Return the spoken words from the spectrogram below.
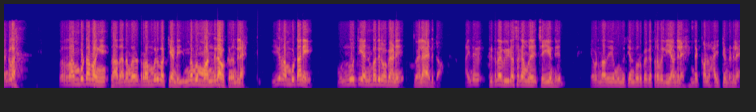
ഞങ്ങളെ ഒരു റംബുട്ടാൻ വാങ്ങി. സാധാരണ നമ്മൾ ഡ്രമ്മിൽ വെക്കാണ്ട് ഇന്ന് നമ്മൾ മണ്ണിലാ വെക്കണം അല്ലേ ഈ റംബുട്ടാനേ മുന്നൂറ്റി എൺപത് രൂപയാണ് വില ആയതിട്ടോ. അതിന്റെ കിട്ടുന്ന വീഡിയോസ് ഒക്കെ നമ്മൾ ചെയ്യുന്നുണ്ട്. എവിടുന്ന അത് മുന്നൂറ്റി അൻപത് റുപ്യൊക്കെ എത്ര വലിയാണ്ടല്ലേ എന്നെക്കാളും ഹൈറ്റ് ഉണ്ട് അല്ലേ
